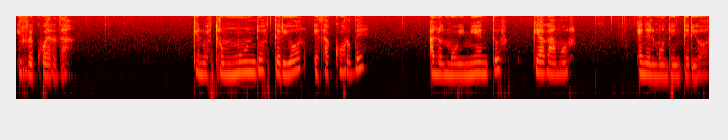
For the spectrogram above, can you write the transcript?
Y recuerda que nuestro mundo exterior es acorde a los movimientos que hagamos en el mundo interior.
